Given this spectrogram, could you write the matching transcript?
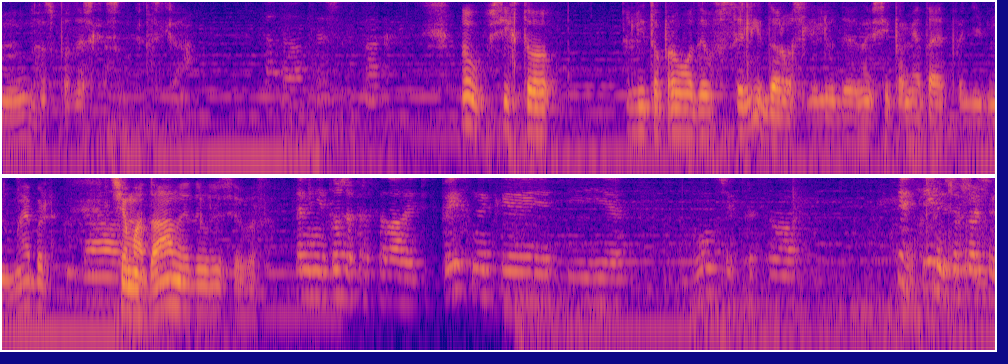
М, Господарська сумка цікава. Та да, це щось так. Ну, всі, хто літо проводив в селі, дорослі люди, вони всі пам'ятають подібну мебель. Да. Чемодани, дивлюся у вас. Це мені теж присилали підписники, і Вовчик присилав. Стіль сіль, що прочим,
